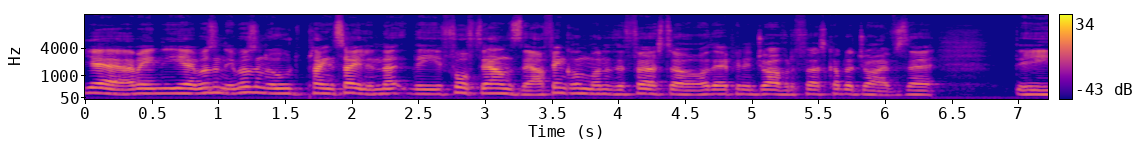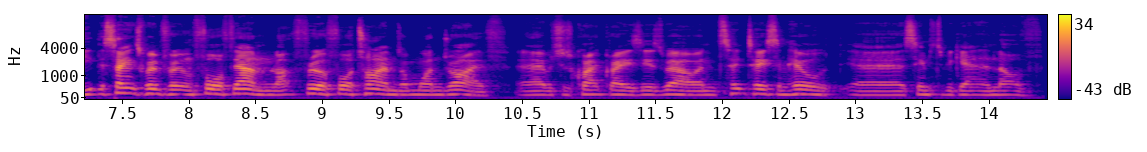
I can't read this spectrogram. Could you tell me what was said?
Yeah, I mean, yeah, it wasn't it wasn't all plain sailing. That the fourth downs there, I think on one of the first uh, or the opening drive or the first couple of drives there, the the Saints went for it on fourth down like three or four times on one drive, uh, which was quite crazy as well. And T- Taysom Hill uh, seems to be getting a lot of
